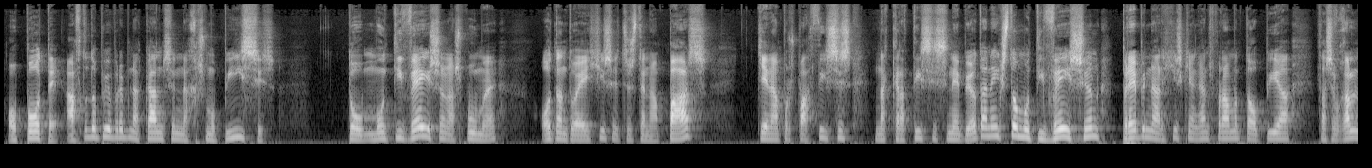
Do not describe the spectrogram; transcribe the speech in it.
Οπότε αυτό το οποίο πρέπει να κάνεις είναι να χρησιμοποιήσεις το motivation, ας πούμε, όταν το έχεις, έτσι ώστε να πας και να προσπαθήσεις να κρατήσεις συνέπεια. Όταν έχεις το motivation, πρέπει να αρχίσεις και να κάνεις πράγματα τα οποία θα σε βγάλουν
